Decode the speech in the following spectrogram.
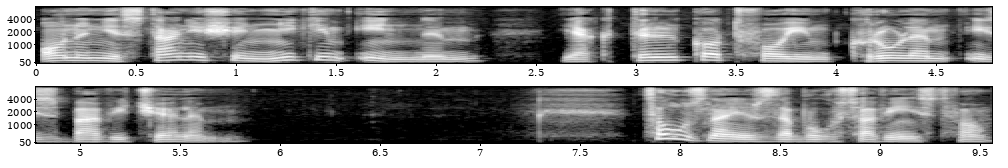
On nie stanie się nikim innym, jak tylko Twoim królem i zbawicielem. Co uznajesz za błogosławieństwo?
